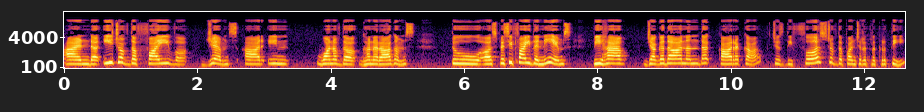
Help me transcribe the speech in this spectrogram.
and uh, each of the five uh, gems are in one of the Ghana Ragams. To uh, specify the names, we have Jagadananda Karaka, which is the first of the Pancharatna Kriti,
